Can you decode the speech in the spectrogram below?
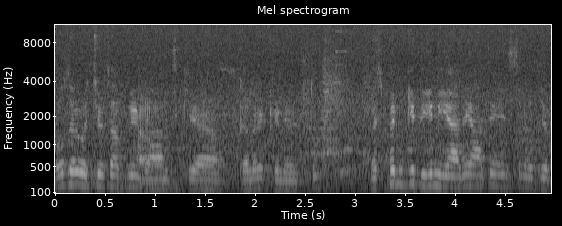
बहुत सारे बच्चों से आपने डांस किया कलर खेले तो बचपन की दिन यादें आते हैं इस तरह जब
